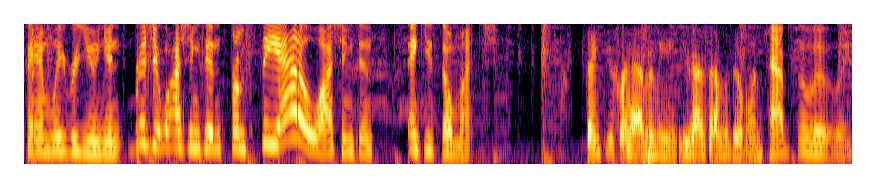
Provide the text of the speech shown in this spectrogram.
Family Reunion. Bridget Washington from Seattle, Washington. Thank you so much. Thank you for having me. You guys have a good one. Absolutely.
